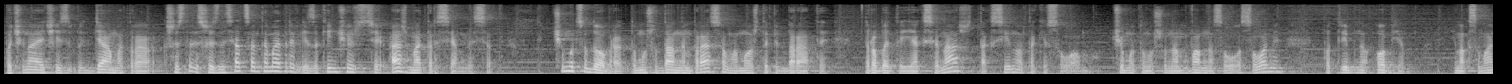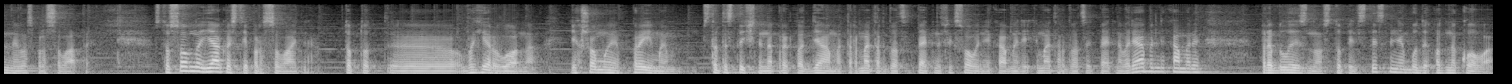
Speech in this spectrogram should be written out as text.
починаючи з діаметра 60 см і закінчуючи аж 1,70 м. Чому це добре? Тому що даним пресом ви можете підбирати, робити як сінаж, так сіно, так і солому. Чому? Тому що нам вам на соломі потрібно об'єм і максимально його спресувати. Стосовно якості пресування, тобто е, ваги рулона, якщо ми приймемо статистичний, наприклад, діаметр 1,25 м на фіксованій камері і 1,25 м на варіабельній камері, приблизно ступінь стиснення буде однакова.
